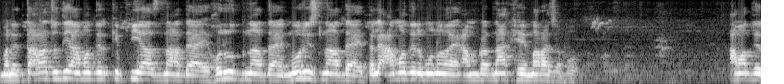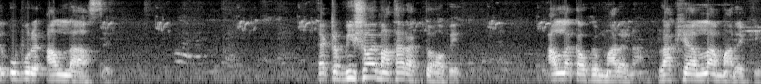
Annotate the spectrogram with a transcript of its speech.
মানে তারা যদি আমাদেরকে পেঁয়াজ না দেয়, হলুদ না দেয়, মরিচ না দেয়, তাহলে আমাদের মনে হয় আমরা না খেয়ে মারা যাব। আমাদের উপরে আল্লাহ আছে। একটা বিষয় মাথায় রাখতে হবে। আল্লাহ কাউকে মারে না। রাখে আল্লাহ, মারে কে?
